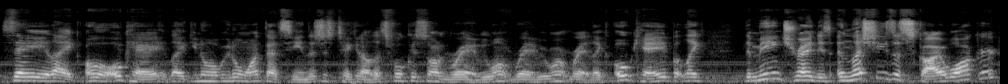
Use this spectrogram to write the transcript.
say like, oh, okay, like you know, we don't want that scene. Let's just take it out. Let's focus on Rey We want Rey We want Rey Like, okay, but like the main trend is unless she's a Skywalker,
